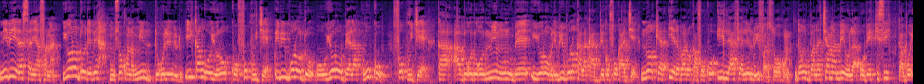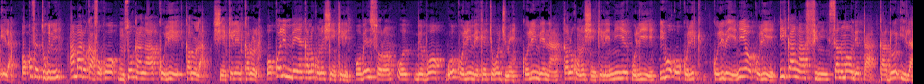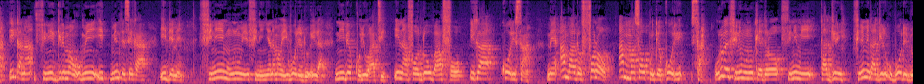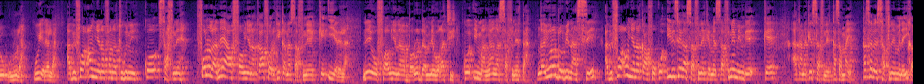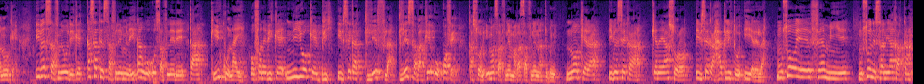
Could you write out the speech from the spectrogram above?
n'i bɛ yɛrɛ saniya fana yɔrɔ dɔ de bɛ muso kɔnɔ min dogolen de don i kan k'o yɔrɔw ko fo k'u jɛ i b'i bolo don o yɔrɔw bɛɛ la k'u ko fo k'u jɛ ka a dɔgɔdɔgɔnin minnu bɛ yɔrɔ bolo i b'i bolo k'a la k'a bɛɛ ko fo k'a jɛ n'o kɛra i yɛrɛ b'a dɔn k'a fɔ ko i lafiyalen don i farisɔgɔ kɔnɔ donc bana caman bɛ o la o bɛ kisi ka bɔ e la o kɔfɛ tuguni an b'a dɔn k'a fɔ ko muso kan ka koli ye kalo la siɲɛ kelen kalo la o koli min bɛ ye kalo kɔnɔ siɲɛ kelen o bɛ sɔrɔ o bɛ bɔ o koli bɛ kɛ cogo jumɛn koli bɛ na kalo kɔnɔ siɲɛ kelen n'i ye koli ye i b'o o koli koli bɛ ye n'i y'o koli ye i kan ka fini sanumanw de ta ka don i la i kana fini girimanw min tɛ se ka i dɛmɛ fini minnu ye fini ɲɛnamaw ye i b'o de don i la n'i bɛ koli wagati i n'a fɔ dɔw b'a fɔ i ka kori san mɛ an b'a dɔn fɔlɔ an masaw kun tɛ koori sa olu bɛ fini minnu kɛ dɔrɔn fini min ka girin fini min ka girin u b'o de don olu la u yɛrɛ la a bɛ fɔ anw ɲɛna fana tuguni ko safinɛ fɔlɔ la ne y'a fɔ aw ɲɛna k'a fɔra k'i kana safinɛ kɛ i yɛrɛ la ne y'o fɔ aw ɲɛna baro daminɛ wagati ko i man kan ka safinɛ ta nka yɔrɔ dɔ bɛna se a bɛ fɔ aw ɲɛna k'a fɔ ko i bɛ se ka safinɛ kɛ mɛ safinɛ min bɛ kɛ a kana kɛ safinɛ kasama ye kasa bɛ safinɛ minɛ i kan'o kɛ i bɛ safinɛw de kɛ kasa tɛ safinɛ minɛ i kan ko o safinɛ de ta k'i kona ye o fana bɛ kɛ n'i y'o kɛ bi i bɛ se ka tile fila tile saba kɛ o kɔfɛ ka sɔrɔ i ma safinɛ maga safinɛ na tuguni n'o kɛra i bɛ se ka kɛnɛya sɔrɔ i bɛ se ka hakili to i yɛrɛ la muso ye fɛn min ye muso ni saniya ka kan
